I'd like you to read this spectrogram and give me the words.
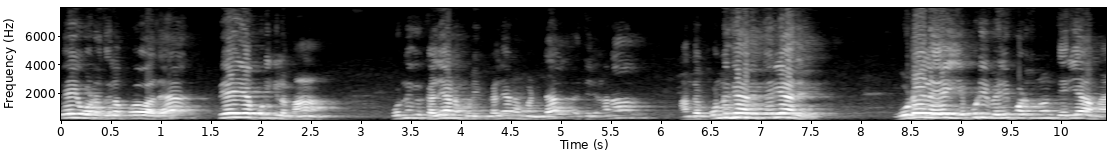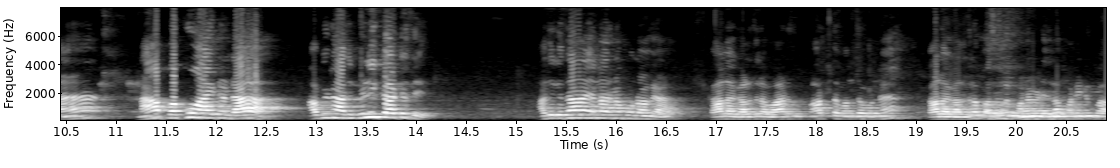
பேய் ஓடுறதுக்கெல்லாம் போகாத. பேயே பிடிக்கலம்மா. பொண்ணுக்கு கல்யாணம் பிடிக்கும் கல்யாணம் பண்ணிட்டால் அது தெரியும் ஆனால் அந்த பொண்ணுக்கே அது தெரியாது. உடலை எப்படி வெளிப்படுத்தணும்னு தெரியாமல் நான் பக்குவம் ஆயிட்டேன்டா அப்படின்னு அது வெளிக்காட்டுது. அதுக்கு தான் எல்லாரும் என்ன பண்ணுவாங்க? காலகாலத்தில் வார் வார்த்தை வந்த உடனே காலகாலத்தில் பசங்களுக்கு பண்ண வேண்டியதெல்லாம் பண்ணிட்டுப்பா.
